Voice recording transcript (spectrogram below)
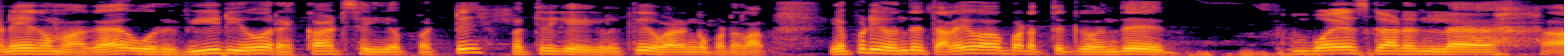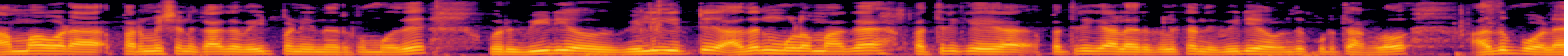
அநேகமாக ஒரு வீடியோ ரெக்கார்ட் செய்யப்பட்டு பத்திரிகைகளுக்கு வழங்கப்படலாம். எப்படி வந்து தலைவா படத்துக்கு வந்து போயஸ் கார்டனில் அம்மாவோட பர்மிஷனுக்காக வெயிட் பண்ணின்னு இருக்கும்போது ஒரு வீடியோ வெளியிட்டு அதன் மூலமாக பத்திரிகை பத்திரிகையாளர்களுக்கு அந்த வீடியோ வந்து கொடுத்தாங்களோ அதுபோல்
